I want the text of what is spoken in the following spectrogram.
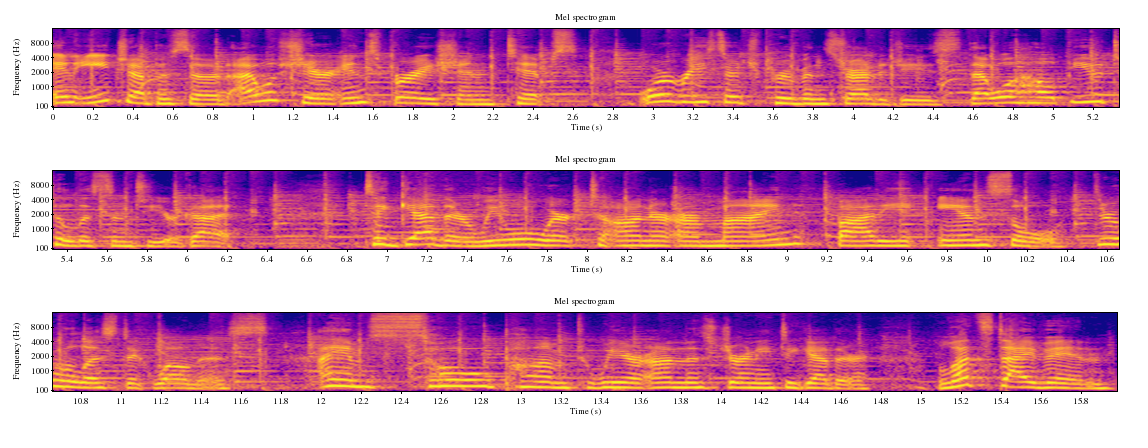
In each episode, I will share inspiration, tips, or research proven strategies that will help you to listen to your gut. Together, we will work to honor our mind, body, and soul through holistic wellness. I am so pumped we are on this journey together. Let's dive in.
